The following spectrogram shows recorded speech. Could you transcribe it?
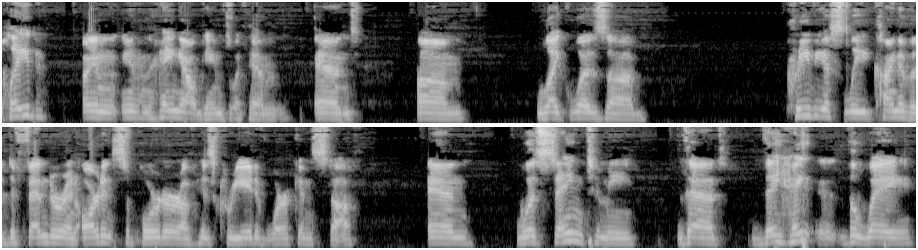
played in in hangout games with him, and um, like was uh, previously kind of a defender and ardent supporter of his creative work and stuff, and was saying to me that they hate the way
